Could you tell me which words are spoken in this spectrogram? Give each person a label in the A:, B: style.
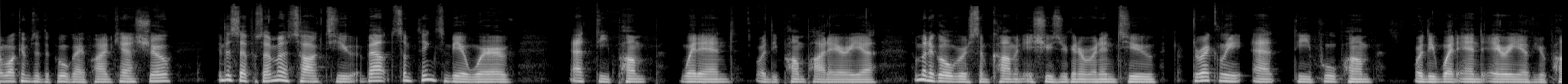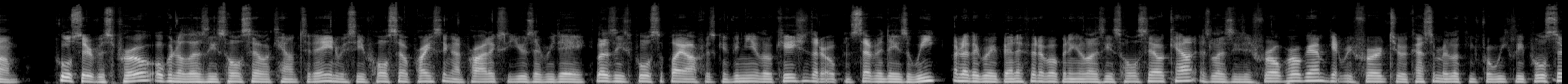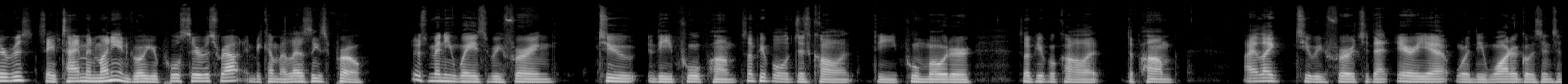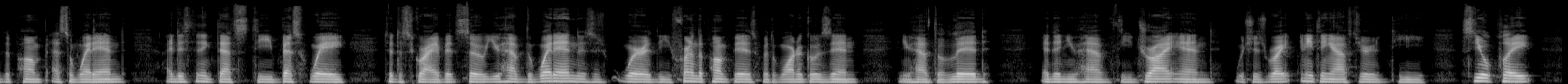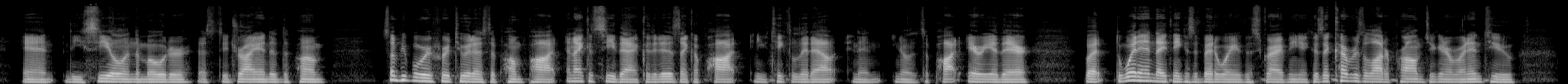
A: Hi, welcome to the Pool Guy Podcast Show. In this episode, I'm going to talk to you about some things to be aware of at the pump wet end or the pump pot area. I'm going to go over some common issues you're going to run into directly at the pool pump or the wet end area of your pump. Pool Service Pro, open a Leslie's wholesale account today and receive wholesale pricing on products you use every day. Leslie's Pool Supply offers convenient locations that are open seven days a week. Another great benefit of opening a Leslie's wholesale account is Leslie's referral program. Get referred to a customer looking for weekly pool service, save time and money, and grow your pool service route and become a Leslie's Pro. There's many ways of referring to the pool pump. Some people just call it the pool motor. Some people call it the pump. I like to refer to that area where the water goes into the pump as the wet end. I just think that's the best way to describe it. So you have the wet end, this is where the front of the pump is, where the water goes in, and you have the lid, and then you have the dry end, which is right anything after the seal plate and the seal in the motor. That's the dry end of the pump. Some people refer to it as the pump pot, and I can see that because it is like a pot, and you take the lid out, and then you know there's a pot area there. But the wet end, I think, is a better way of describing it because it covers a lot of problems you're going to run into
